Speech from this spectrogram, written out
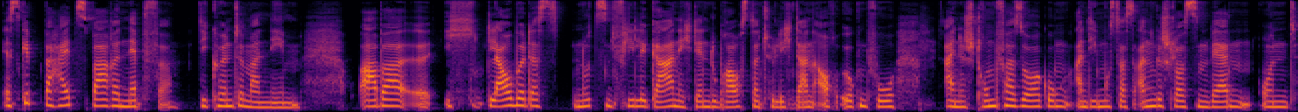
Es gibt beheizbare Näpfe die könnte man nehmen. Aber äh, ich glaube, das nutzen viele gar nicht, denn du brauchst natürlich dann auch irgendwo eine Stromversorgung, an die muss das angeschlossen werden. Und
